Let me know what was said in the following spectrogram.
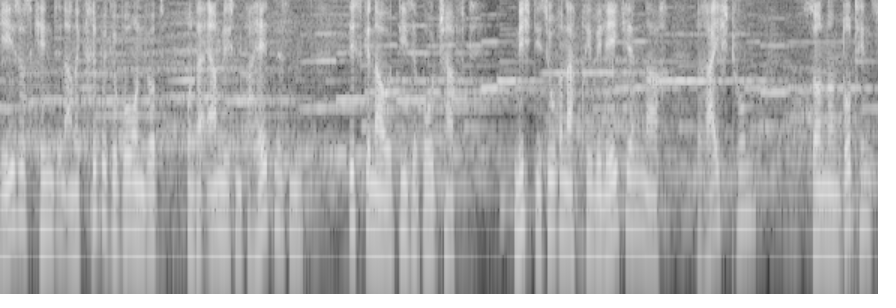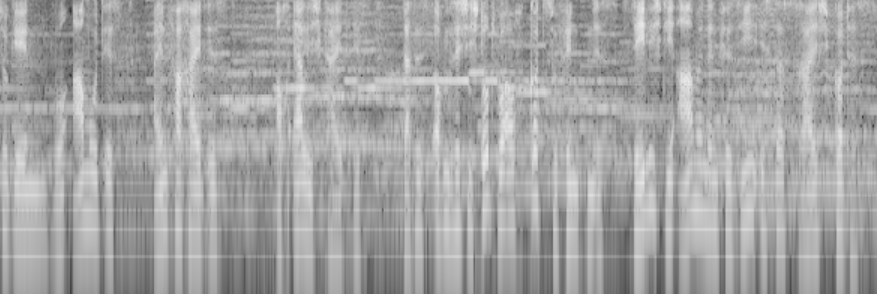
Jesuskind in einer Krippe geboren wird unter ärmlichen Verhältnissen, ist genau diese Botschaft. Nicht die Suche nach Privilegien, nach Reichtum, sondern dorthin zu gehen, wo Armut ist, Einfachheit ist, auch Ehrlichkeit ist. Das ist offensichtlich dort, wo auch Gott zu finden ist. Selig die Armen, denn für sie ist das Reich Gottes.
